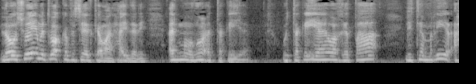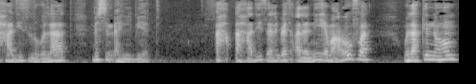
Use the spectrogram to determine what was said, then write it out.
لو شوي متوقف السيد كمال حيدري عند موضوع التقية. والتقية هو غطاء لتمرير أحاديث الغلاة باسم أهل البيت. أحاديث أهل البيت علنية معروفة ولكنهم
